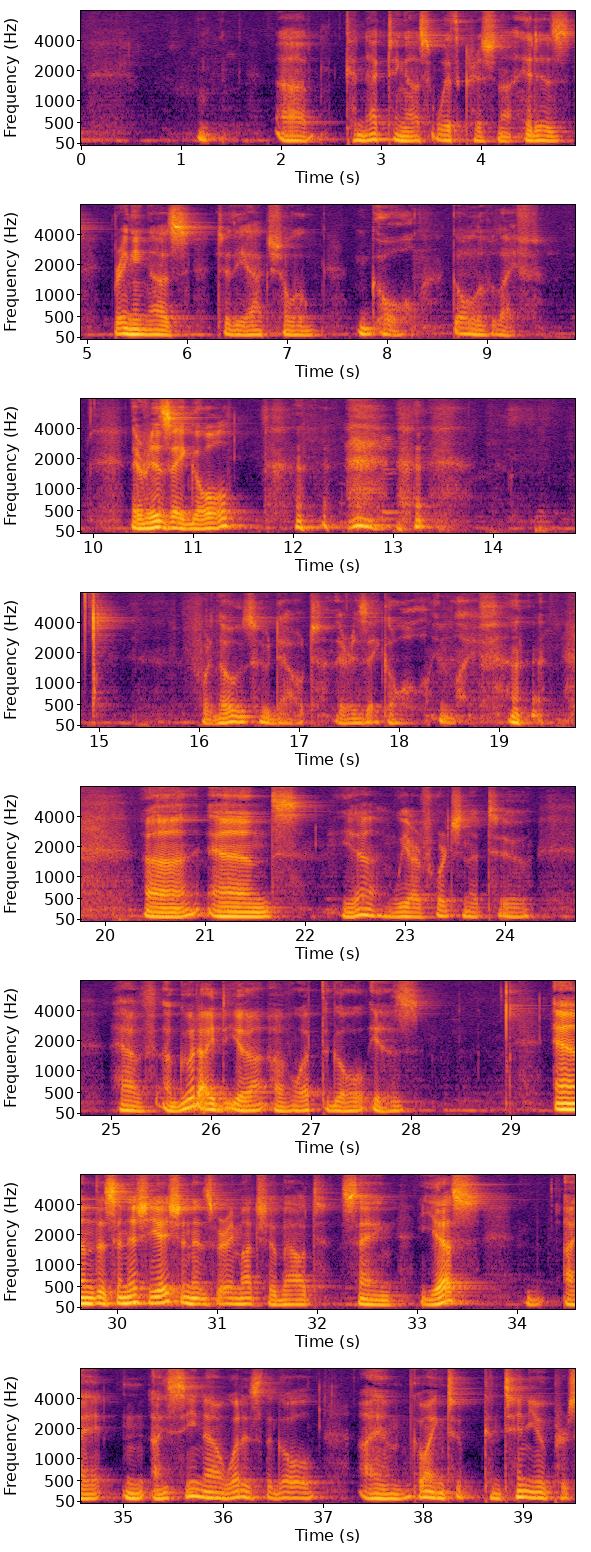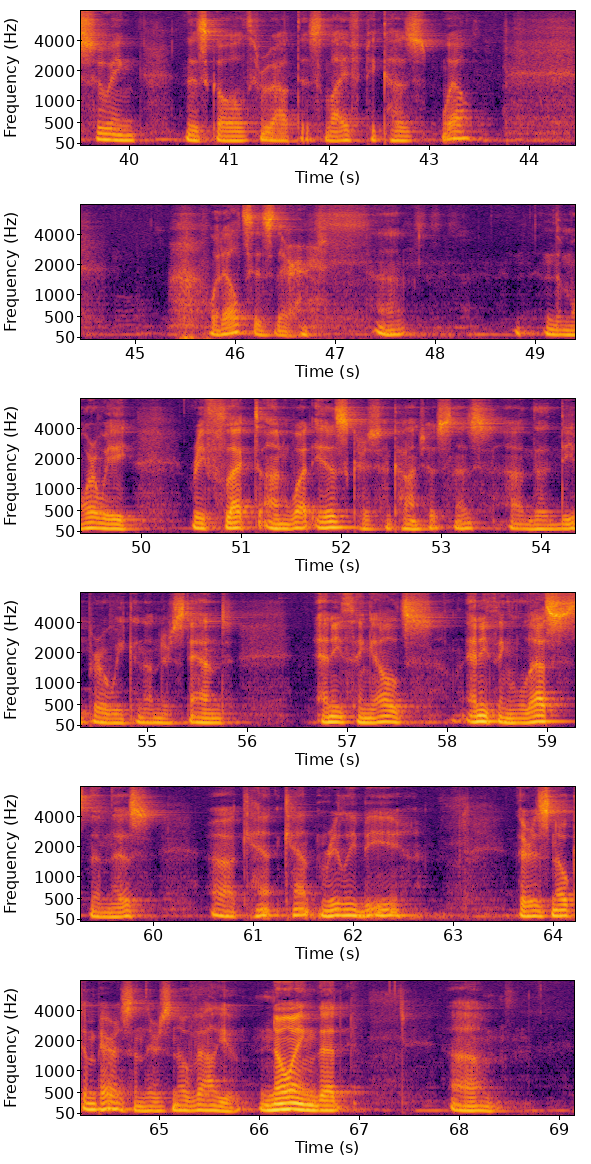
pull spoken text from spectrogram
uh, connecting us with Krishna. It is bringing us to the actual goal, goal of life. There is a goal. For those who doubt, there is a goal in life. uh, and yeah, we are fortunate to have a good idea of what the goal is. And this initiation is very much about saying, yes, I, I see now what is the goal. I am going to continue pursuing this goal throughout this life because, well, what else is there? Uh, the more we reflect on what is Krishna consciousness, uh, the deeper we can understand anything else, anything less than this, uh, can't, can't really be. There is no comparison, there's no value. Knowing that um,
